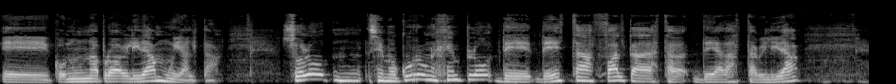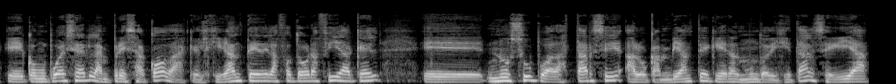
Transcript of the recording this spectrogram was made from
eh, con una probabilidad muy alta. Solo mm, se me ocurre un ejemplo de, esta falta de adaptabilidad, eh, como puede ser la empresa Kodak, que el gigante de la fotografía aquel eh, no supo adaptarse a lo cambiante que era el mundo digital. Seguía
